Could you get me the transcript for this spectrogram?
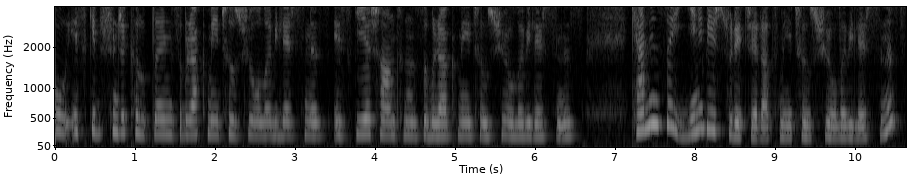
bu eski düşünce kalıplarınızı bırakmaya çalışıyor olabilirsiniz. Eski yaşantınızı bırakmaya çalışıyor olabilirsiniz. Kendinize yeni bir süreç yaratmaya çalışıyor olabilirsiniz.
